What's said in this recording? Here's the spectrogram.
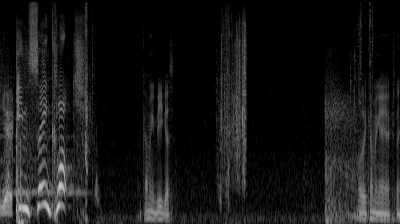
Yeah. Insane clutch! They're coming B, guys. Oh, they're coming A, actually.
